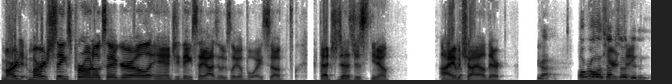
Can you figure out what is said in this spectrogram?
March March thinks Parona looks like a girl, and she thinks Hayase looks like a boy. So that's that's just you know, I have a Yep. child there. Yeah. Overall, this Your episode thing. didn't.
